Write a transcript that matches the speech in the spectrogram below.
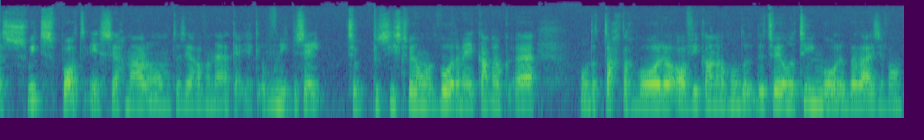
sweet spot is, zeg maar, om te zeggen van, nou, kijk, ik hoef niet per se precies 200 woorden, maar je kan ook uh, 180 woorden of je kan ook 100, de 210 woorden bewijzen van.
